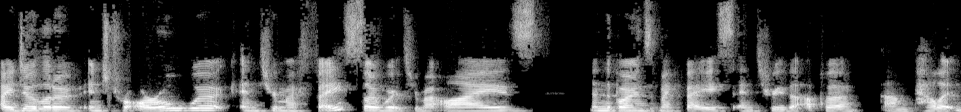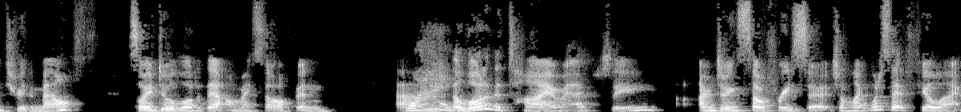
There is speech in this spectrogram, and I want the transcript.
I do a lot of intraoral work and through my face. So I work through my eyes, and the bones of my face and through the upper um, palate and through the mouth. So I do a lot of that on myself. And um, a lot of the time, actually, I'm doing self research. I'm like, what does that feel like?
